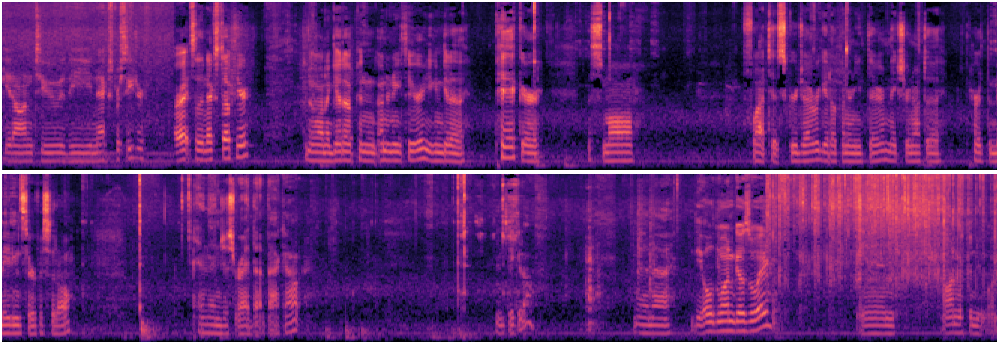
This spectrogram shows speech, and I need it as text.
get on to the next procedure. All right, so the next step here, you wanna get up and underneath here, you can get a pick or a small flat tip screwdriver, get up underneath there, make sure not to hurt the mating surface at all. And then just ride that back out and take it off. And uh, the old one goes away and on with the new one.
